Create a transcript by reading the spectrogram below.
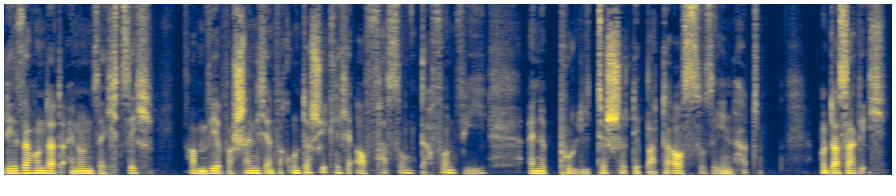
Leser 161, haben wir wahrscheinlich einfach unterschiedliche Auffassungen davon, wie eine politische Debatte auszusehen hat. Und das sage ich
